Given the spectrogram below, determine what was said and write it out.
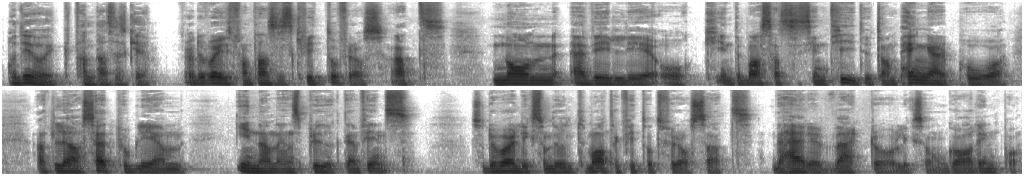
och det var fantastiskt kul. Och det var ju ett fantastiskt kvitto för oss. Att någon är villig och inte bara satsa sin tid utan pengar på att lösa ett problem innan ens produkten finns. Så det var liksom det ultimata kvittot för oss att det här är värt att liksom gå all in på.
